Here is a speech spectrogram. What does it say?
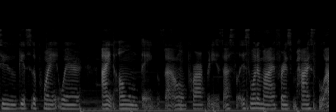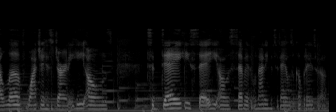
to get to the point where I own things. I own properties. I, it's one of my friends from high school. I love watching his journey. He owns today. He said he owns seven. Well, not even today. It was a couple days ago.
